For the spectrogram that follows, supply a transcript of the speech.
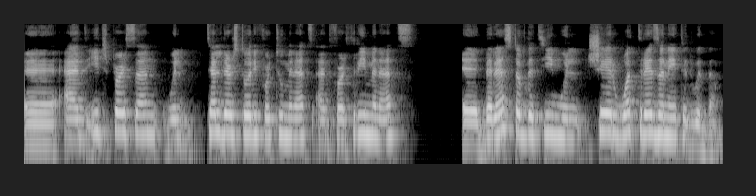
Uh, and each person will tell their story for two minutes and for three minutes, uh, the rest of the team will share what resonated with them.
